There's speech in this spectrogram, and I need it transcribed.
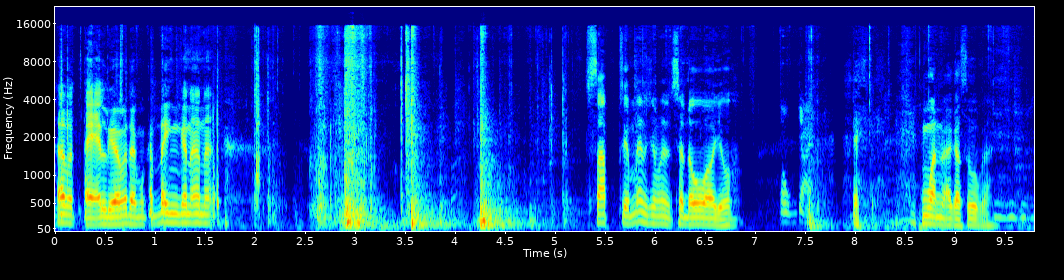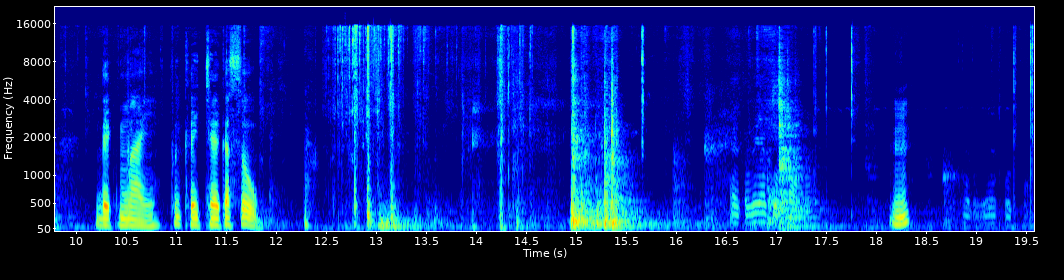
ถ้ามันแตะเรือมาแต่มันกระเด้งกันนั่นนะซับเสียไม่ใช่มันสะโดเอาอยู่ตกใจ ม่วนมากระสูบอะเด็กใหม่เพิ่งเคยเจอกระสูบแต่ก็ไม่ได้ปวดขาอืมแต่ก็ไม่ได้ปวดขาน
